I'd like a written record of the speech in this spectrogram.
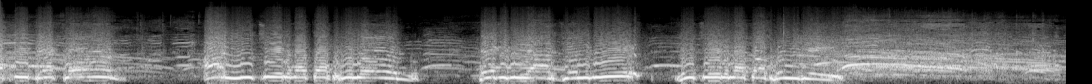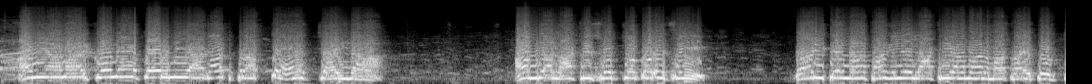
আপনি দেখুন আর লুচির মতো ফুলুন দেখবি আর জ্বলবি, লুচির মতো ফুলবি আমি আমার কোন কর্মী আঘাত প্রাপ্ত হোক চাই না। আমরা লাঠি সহ্য করেছি। গাড়িতে না থাকলে লাঠি আমার মাথায় পড়ত।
